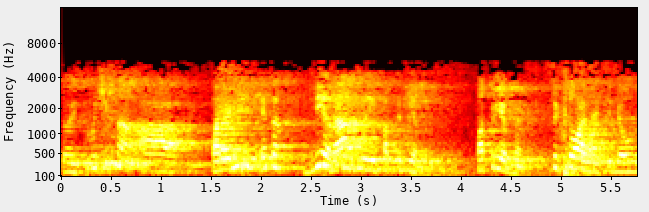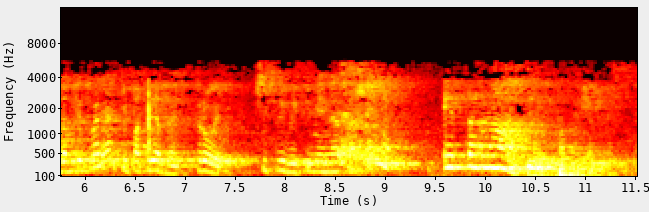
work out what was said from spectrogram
То есть мужчина, а параллель это две разные потребности. Потребность сексуально себя удовлетворять и потребность строить счастливые семейные отношения это разные потребности.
